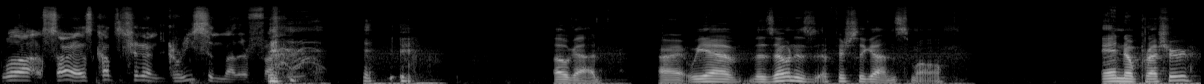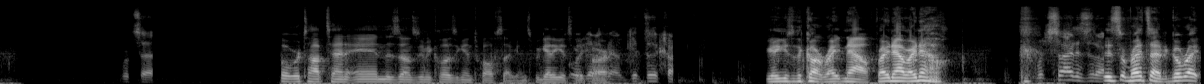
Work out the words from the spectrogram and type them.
Well, uh, sorry, I was concentrating on greasing, motherfucker. Oh god. Alright, we have the zone has officially gotten small. And no pressure, What's that? but we're top 10 and the zone's gonna be closing in 12 seconds. We gotta get to We the car. go. Get to the car. We gotta get to the car right now. Right now, right now. Which side is it on? It's the right side. Go right.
